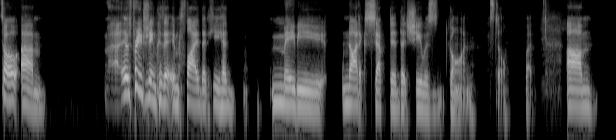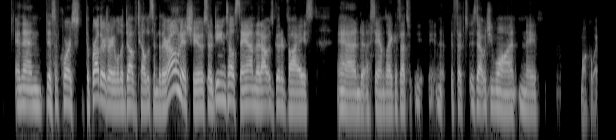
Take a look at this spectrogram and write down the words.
So um it was pretty interesting because it implied that he had maybe not accepted that she was gone still. But um, and then this, of course, the brothers are able to dovetail this into their own issue. So Dean tells Sam that that was good advice, and uh, Sam's like, "If that's if that's is that what you want?" And they walk away.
